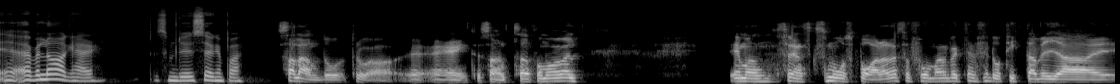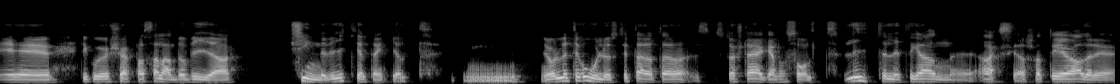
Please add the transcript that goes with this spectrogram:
överlag här som du är sugen på? Zalando tror jag är intressant. Sen får man väl är man svensk småsparare så får man väl kanske då titta via, eh, det går ju att köpa Zalando via Kinnevik helt enkelt. Mm, det var lite olustigt där att den största ägaren har sålt lite, lite grann eh, aktier så att det är aldrig,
